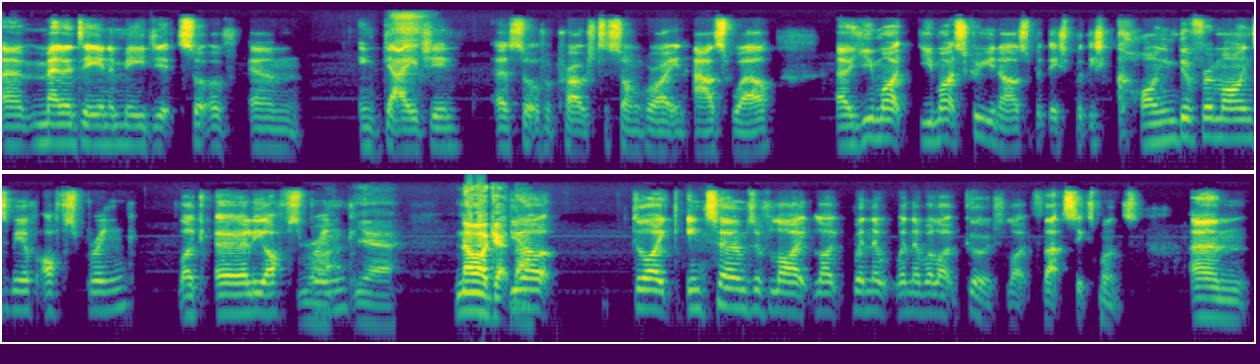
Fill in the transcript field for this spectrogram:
uh, melody and immediate sort of um engaging uh, sort of approach to songwriting as well. Uh, you might you might screw your nose with this, but this kind of reminds me of Offspring, like early Offspring. Right, yeah. No, I get you that. know, like in terms of like like when they when they were like good, like for that six months. Um,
